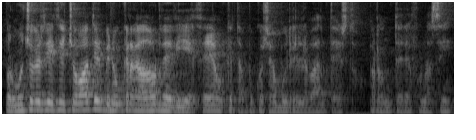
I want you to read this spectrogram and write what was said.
Por mucho que es 18 vatios, viene un cargador de 10, ¿eh? aunque tampoco sea muy relevante esto para un teléfono así.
